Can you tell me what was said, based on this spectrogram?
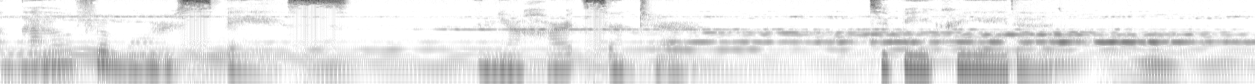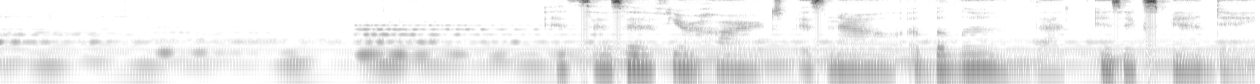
allow for more space in your heart center to be created. It's as if your heart is now a balloon that is expanding.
